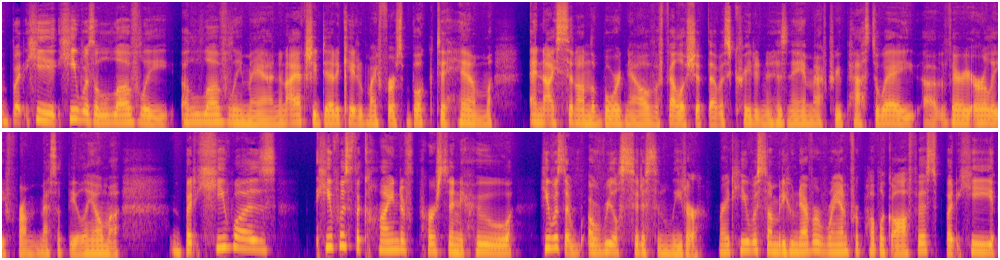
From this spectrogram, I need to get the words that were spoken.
but he he was a lovely, a lovely man, and I actually dedicated my first book to him. And I sit on the board now of a fellowship that was created in his name after he passed away uh, very early from mesothelioma. But he was he was the kind of person who he was a, a, real citizen leader, right? He was somebody who never ran for public office, but he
